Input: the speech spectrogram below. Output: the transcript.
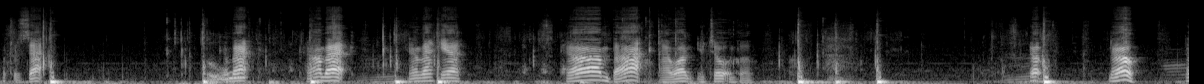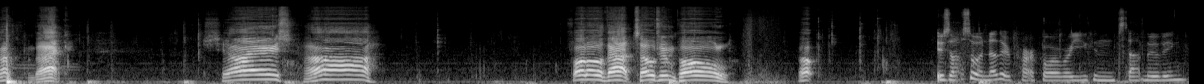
What was that? Come back. Come back. Come back here. Come back. I want your totem pole. No. No. No. Come back. Chase. Ah. Follow that totem pole. Oh. There's also another parkour where you can stop moving.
